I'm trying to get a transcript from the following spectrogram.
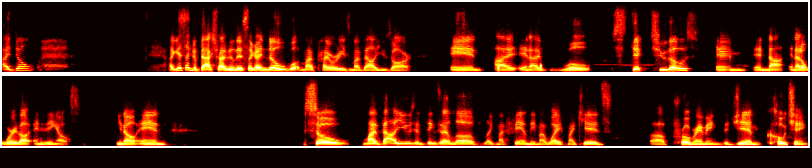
I don't. I guess I could backtrack to this. Like I know what my priorities and my values are, and I and I will stick to those and and not and I don't worry about anything else, you know. And so my values and things that I love, like my family, my wife, my kids, uh, programming, the gym, coaching,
